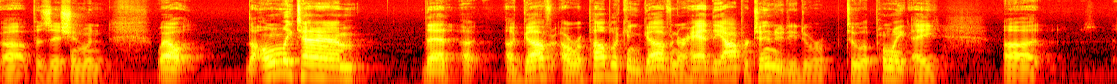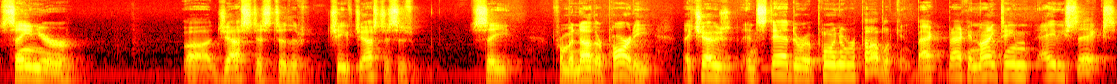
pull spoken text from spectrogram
uh, position when well the only time that a, a, gov- a Republican governor had the opportunity to, to appoint a uh, senior uh, justice to the Chief Justice's seat from another party. They chose instead to appoint a Republican. Back back in 1986,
